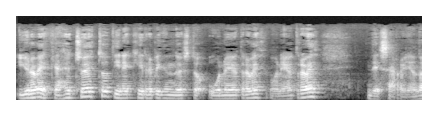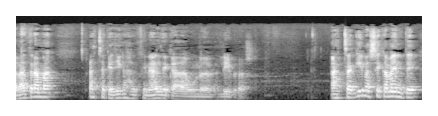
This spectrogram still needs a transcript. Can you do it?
Y una vez que has hecho esto, tienes que ir repitiendo esto una y otra vez, una y otra vez, desarrollando la trama hasta que llegas al final de cada uno de los libros. Hasta aquí básicamente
